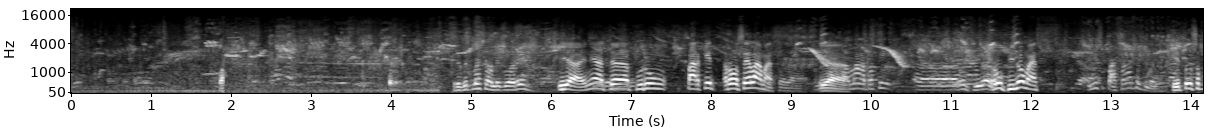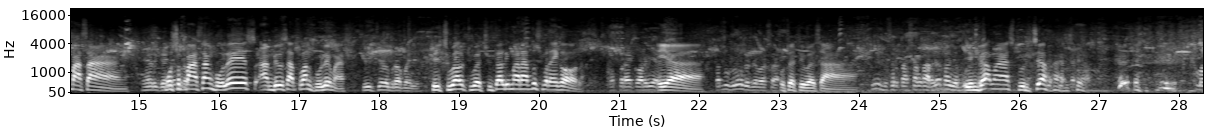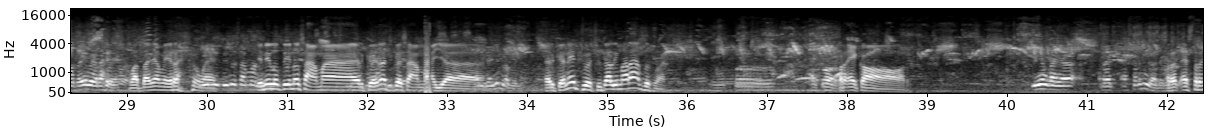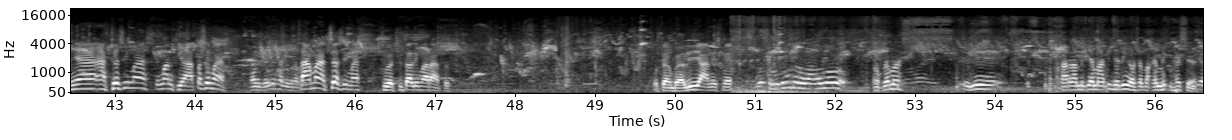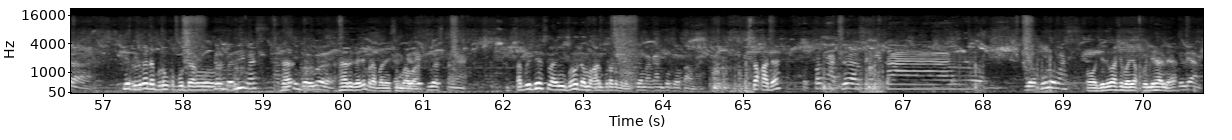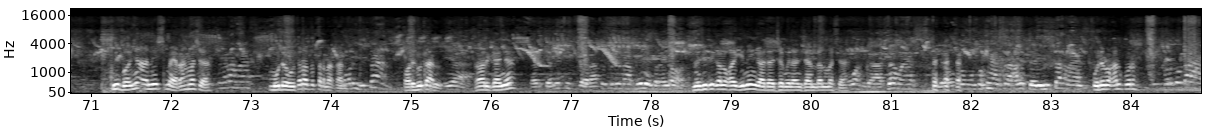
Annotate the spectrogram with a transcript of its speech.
Berikut mas yang dikeluarin. Iya, ini ada burung parkit rosella mas. Iya. Sama apa sih? Eh, Rubino? Rubino mas. Ini sepasang atau gimana? Itu sepasang. Harganya Mau sepasang boleh, ambil satuan boleh mas. Dijual berapa ini? Dijual 2.500 per ekor. Oh, per ekornya. Iya, Tapi burung udah dewasa. udah dewasa. Ini beserta sangkarnya atau hanya Ya enggak mas, burja mas. Matanya merah ya? Matanya merah Ini mas. lutino sama. Ini lutino sama, harganya juga sama ya. Harganya berapa ini? Harganya 2.500 mas Per ekor. per ekor. Ini yang kayak red ester nggak ada. Red esternya ada sih mas, cuman di atas sih mas. Harganya sama berapa? Sama aja sih mas, 2.500. Udah Bali Anis Mas. Oke mas. Ini keramiknya mati jadi nggak usah pakai mic mas ya? Iya. Ini berikutnya ada burung kepudang. Bali mas, Ha- Harganya berapa nih Sumbawa? dua setengah. Tapi dia selain bawah udah makan pura belum? Udah makan pur total mas. Stok ada? Stok aja sekitar 20 mas Oh jadi masih banyak pilihan ya? pilihan. Ini banyak anis merah mas ya? Merah mas, Muda hutan atau ternakan? ori hutan. Ori hutan? Iya. Harganya? Harganya 350 per ekor. Nah jadi kalau kayak gini nggak ada jaminan jantan mas ya? Wah nggak ada mas. Ya untung-untungnya soalnya dari hutan mas. Udah makan pur? Pur total.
